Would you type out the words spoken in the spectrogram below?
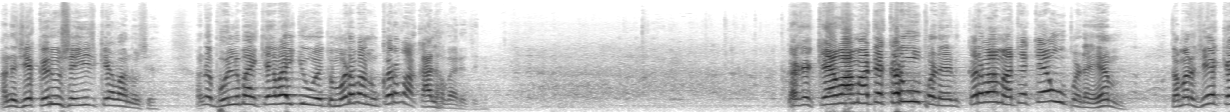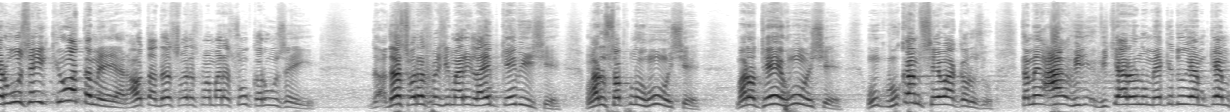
અને જે કર્યું છે એ જ કહેવાનું છે. અને ભૂલમાં કહેવાઈ ગયું હોય તો મળવાનું કરવા કાલ સવારે જઈને. કારણ કે કહેવા માટે કરવું પડે કરવા માટે કહેવું પડે એમ. તમારે જે કરવું છે એ કયો તમે યાર? આવતા દસ વર્ષમાં મારે શું કરવું છે એ દસ વર્ષ પછી મારી લાઈફ કેવી છે? મારું સપનું શું છે? મારો ધ્યેય શું છે હું હું કામ સેવા કરું છું? તમે આ વિચારોનું મેં કીધું એમ કેમ,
